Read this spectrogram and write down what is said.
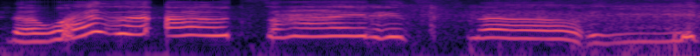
The weather outside is snowy.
